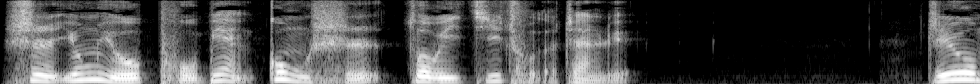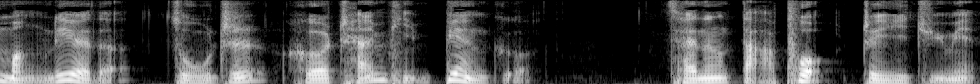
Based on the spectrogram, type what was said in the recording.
是拥有普遍共识作为基础的战略。只有猛烈的组织和产品变革，才能打破这一局面。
